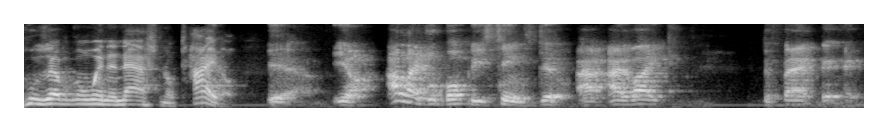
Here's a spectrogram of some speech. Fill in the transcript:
who's ever going to win the national title. Yeah, you know, I like what both these teams do. I, I like the fact that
